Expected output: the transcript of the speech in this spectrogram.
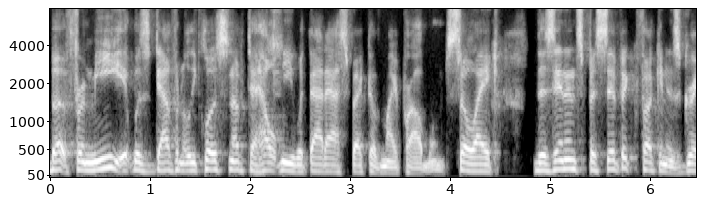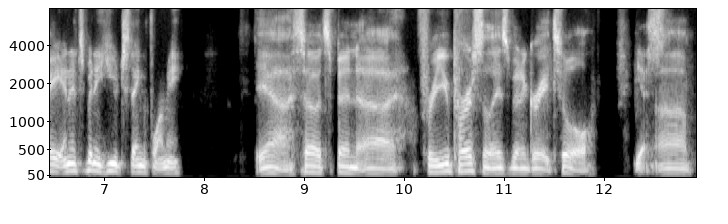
but for me it was definitely close enough to help me with that aspect of my problem. So like the Zen in specific fucking is great, and it's been a huge thing for me. Yeah. So it's been uh for you personally, it's been a great tool. Yes. Um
